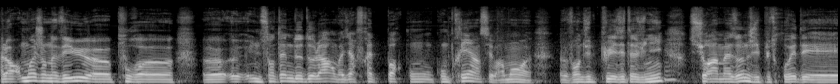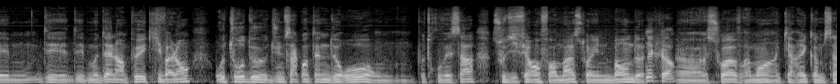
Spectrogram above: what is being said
Alors moi j'en avais eu pour une centaine de dollars, on va dire frais de port com- compris. hein, c'est vraiment vendu depuis les États-Unis. Sur Amazon, j'ai pu trouver des, des, des modèles un peu équivalents autour de- d'une cinquantaine d'euros. On, peut trouver ça sous différents formats, soit une bande, D'accord. euh, soit vraiment un carré comme ça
